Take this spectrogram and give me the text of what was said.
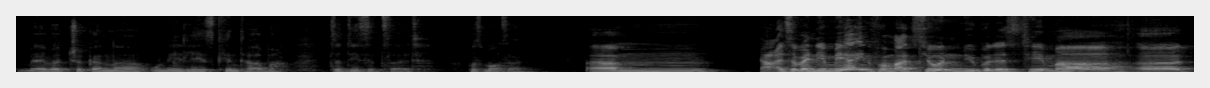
wer wird schon gerne ein uneheliches Kind haben zu dieser Zeit, muss man auch sagen. Ähm, ja, also wenn ihr mehr Informationen über das Thema äh,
